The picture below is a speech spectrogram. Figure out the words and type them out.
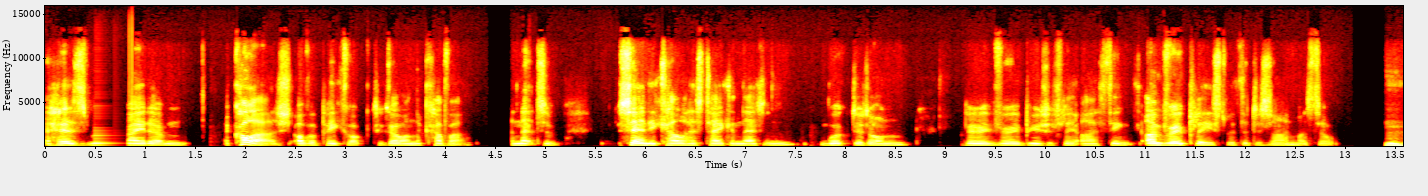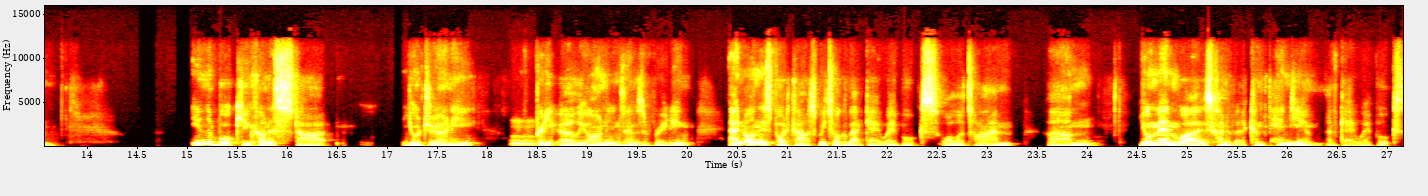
has made um, a collage of a peacock to go on the cover. And that's a Sandy Cull has taken that and worked it on very, very beautifully, I think. I'm very pleased with the design myself. Hmm. In the book, you kind of start your journey mm. pretty early on in terms of reading. And on this podcast, we talk about gateway books all the time. Um, mm. Your memoir is kind of a compendium of gateway books.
